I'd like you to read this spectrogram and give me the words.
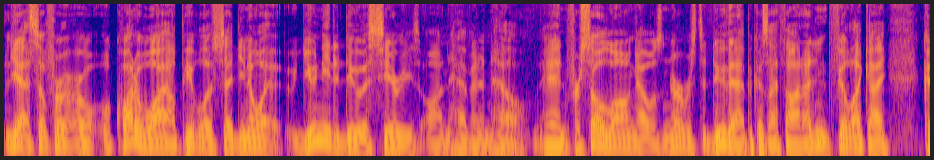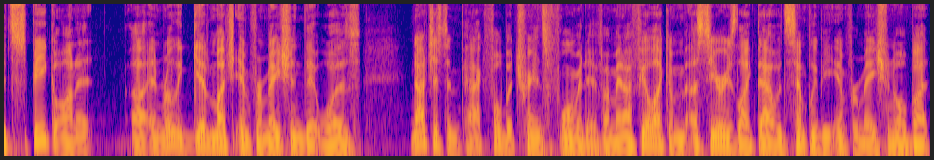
Yeah, so for a, quite a while, people have said, you know what, you need to do a series on heaven and hell. And for so long, I was nervous to do that because I thought I didn't feel like I could speak on it uh, and really give much information that was not just impactful but transformative. I mean, I feel like a, a, series like that would simply be informational. But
